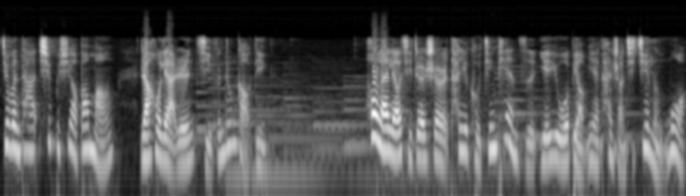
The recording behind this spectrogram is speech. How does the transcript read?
就问她需不需要帮忙，然后俩人几分钟搞定。后来聊起这事儿，他一口金片子也与我表面看上去巨冷漠，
